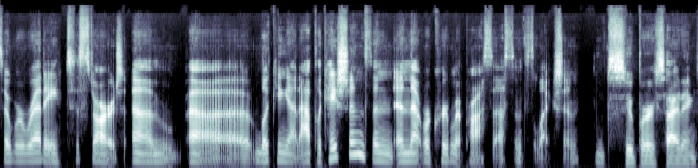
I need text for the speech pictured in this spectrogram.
So we're ready to start um, uh, looking at applications and, and that recruitment process and selection. super exciting.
